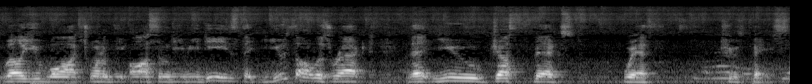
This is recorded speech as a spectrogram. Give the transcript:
while you watch one of the awesome DVDs that you thought was wrecked that you just fixed with toothpaste.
